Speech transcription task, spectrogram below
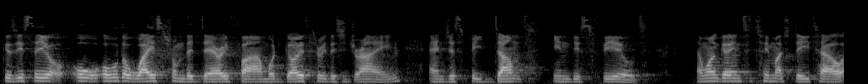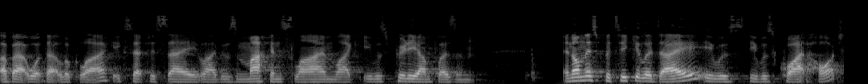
because you see all, all the waste from the dairy farm would go through this drain and just be dumped in this field. I won't go into too much detail about what that looked like, except to say like it was muck and slime, like it was pretty unpleasant. And on this particular day, it was, it was quite hot.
